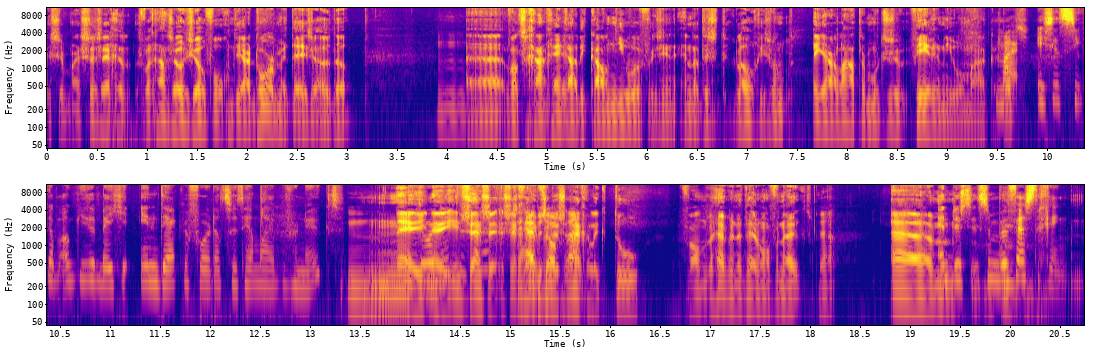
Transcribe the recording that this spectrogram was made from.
ze- maar ze zeggen, we gaan sowieso volgend jaar door met deze auto. Hmm. Eh, want ze gaan geen radicaal nieuwe verzinnen. En dat is natuurlijk logisch, want een jaar later moeten ze weer een nieuwe maken. Maar is het stiekem ook niet een beetje indekken voordat ze het helemaal hebben verneukt? Hmm. Nee, Door nee ze, ze, ze, hebben dus eigenlijk toe van we hebben het helemaal verneukt. Ja. Ehm, en dus het is een bevestiging.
